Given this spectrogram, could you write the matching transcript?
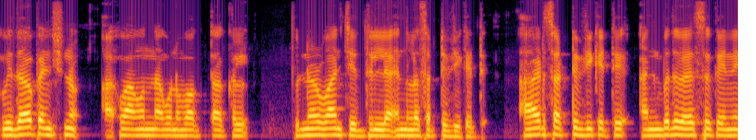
വിധവ പെൻഷൻ വാങ്ങുന്ന ഗുണഭോക്താക്കൾ പുനർവാൻ ചെയ്തിട്ടില്ല എന്നുള്ള സർട്ടിഫിക്കറ്റ്. ആ ഒരു സർട്ടിഫിക്കറ്റ് അൻപത് വയസ്സ് കഴിഞ്ഞ്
